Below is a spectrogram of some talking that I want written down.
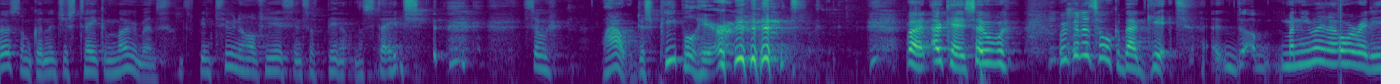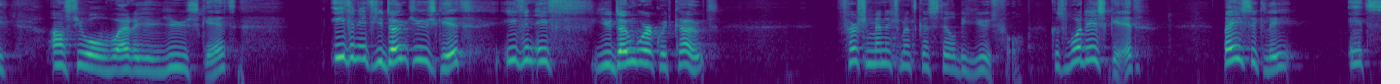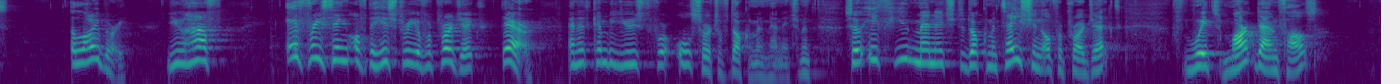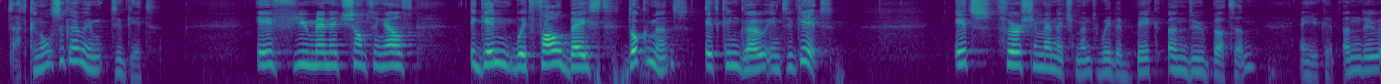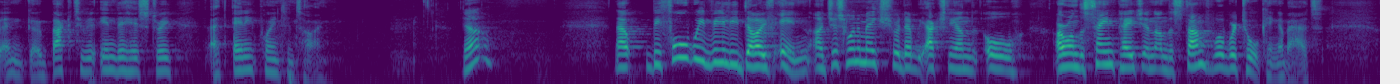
First, I'm going to just take a moment. It's been two and a half years since I've been on the stage. so, wow, there's people here. right, okay, so we're going to talk about Git. Manuela already asked you all whether you use Git. Even if you don't use Git, even if you don't work with code, version management can still be useful. Because what is Git? Basically, it's a library. You have everything of the history of a project there, and it can be used for all sorts of document management. So if you manage the documentation of a project with markdown files, that can also go into Git. If you manage something else, again, with file-based documents, it can go into Git. It's version management with a big undo button, and you can undo and go back to it in the history at any point in time. Yeah? Now, before we really dive in, I just want to make sure that we actually all are on the same page and understand what we're talking about.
